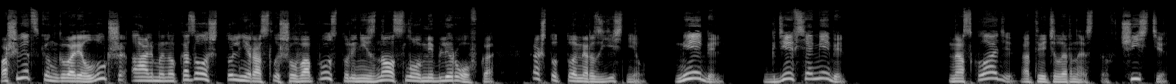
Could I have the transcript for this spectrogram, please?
По-шведски он говорил лучше Альмы, но казалось, что ли не расслышал вопрос, то ли не знал слова «меблировка», так что Томми разъяснил. «Мебель? Где вся мебель?» «На складе», — ответил Эрнесто, — «в чисте».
